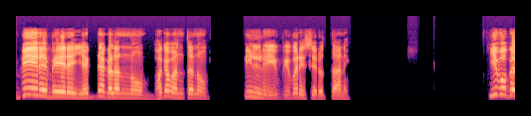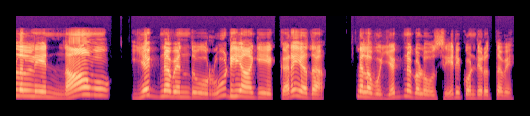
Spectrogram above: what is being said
ಬೇರೆ ಬೇರೆ ಯಜ್ಞಗಳನ್ನು ಭಗವಂತನು ಇಲ್ಲಿ ವಿವರಿಸಿರುತ್ತಾನೆ. ಇವುಗಳಲ್ಲಿ ನಾವು ಯಜ್ಞವೆಂದು ರೂಢಿಯಾಗಿ ಕರೆಯದ ಕೆಲವು ಯಜ್ಞಗಳು ಸೇರಿಕೊಂಡಿರುತ್ತವೆ.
